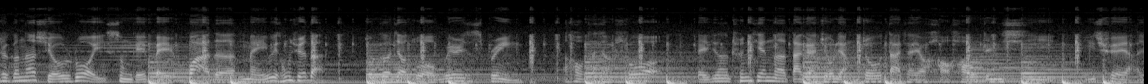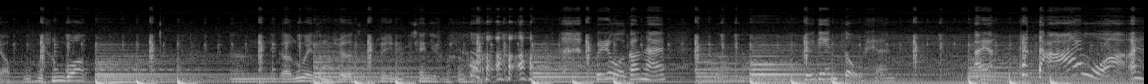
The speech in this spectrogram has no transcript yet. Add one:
这首歌呢是由 Roy 送给北化的每一位同学的，这首歌叫做 Where Is Spring。然后他想说，北京的春天呢大概只有两周，大家要好好珍惜。的确呀，要不负春光。嗯，那个陆伟怎么觉得最近天气是不是很好？不是我刚才有点走神。哎呀，他打我！哎呀，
